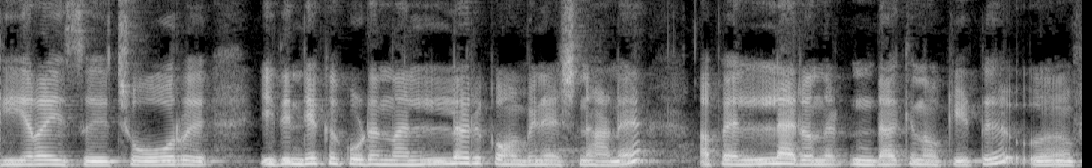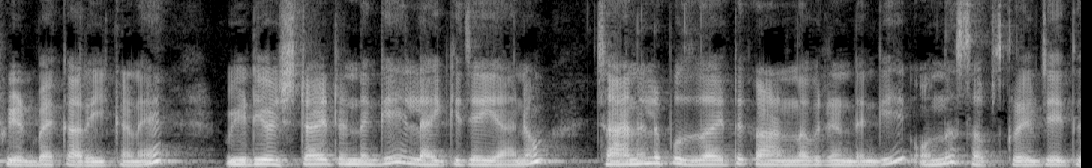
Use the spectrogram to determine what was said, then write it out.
ഗീ റൈസ് ചോറ് ഇതിന്റെയൊക്കെ കൂടെ നല്ലൊരു കോമ്പിനേഷനാണ് അപ്പോൾ എല്ലാവരും ഒന്ന് ഉണ്ടാക്കി നോക്കിയിട്ട് ഫീഡ്ബാക്ക് അറിയിക്കണേ. വീഡിയോ ഇഷ്ടമായിട്ടുണ്ടെങ്കിൽ ലൈക്ക് ചെയ്യാനും ചാനൽ പുതുതായിട്ട് കാണുന്നവരുണ്ടെങ്കിൽ ഒന്ന് സബ്സ്ക്രൈബ് ചെയ്ത്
